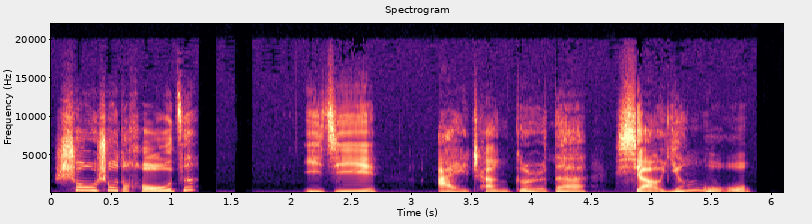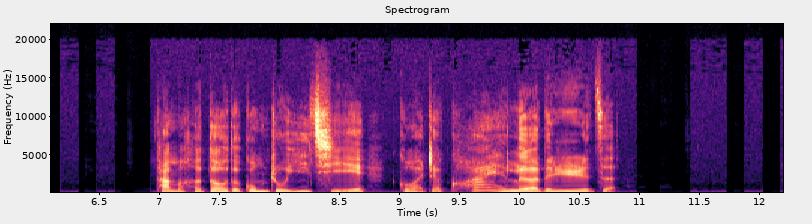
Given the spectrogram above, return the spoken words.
瘦瘦的猴子，以及爱唱歌的小鹦鹉。他们和豆豆公主一起过着快乐的日子。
